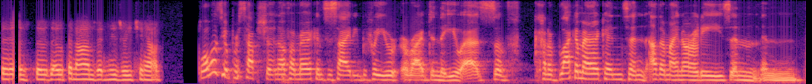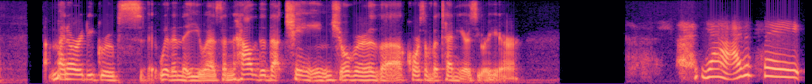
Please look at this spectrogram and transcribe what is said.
those those open arms and who's reaching out. what was your perception of American society before you arrived in the U.S. of kind of Black Americans and other minorities and, and minority groups within the U.S. and how did that change over the course of the ten years you were here? Yeah, I would say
